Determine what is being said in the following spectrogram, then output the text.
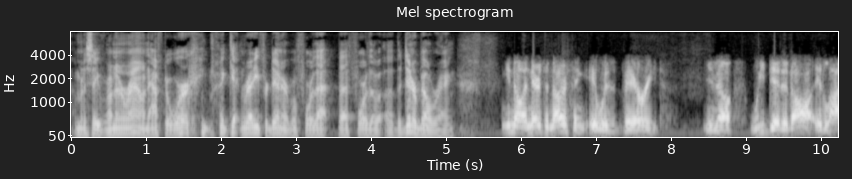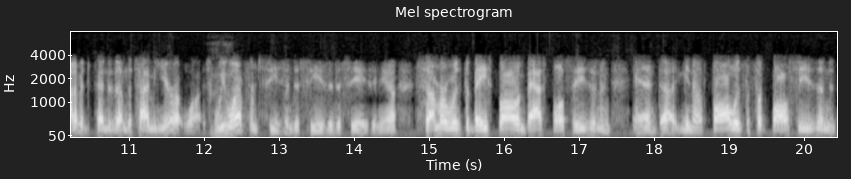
I'm going to say running around after work, getting ready for dinner before that before the uh, the dinner bell rang? You know, and there's another thing. It was varied. You know, we did it all. A lot of it depended on the time of year it was. We went from season to season to season. You know, summer was the baseball and basketball season, and and uh, you know, fall was the football season, and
